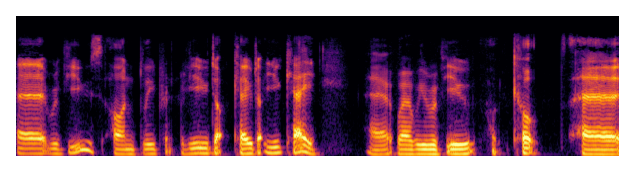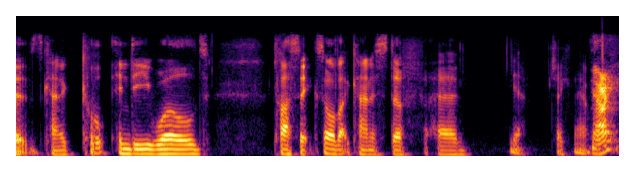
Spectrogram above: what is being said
uh, reviews on blueprintreview.co.uk, uh, where we review cult, uh, kind of cult indie world classics, all that kind of stuff. Um, check it out. All right.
